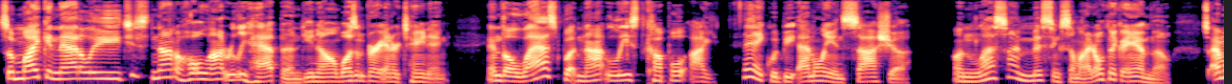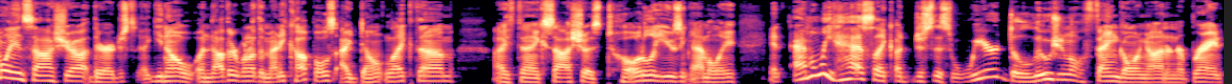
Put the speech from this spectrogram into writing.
So Mike and Natalie, just not a whole lot really happened. You know, it wasn't very entertaining. And the last but not least couple, I think, would be Emily and Sasha, unless I'm missing someone. I don't think I am though. So Emily and Sasha, they're just uh, you know another one of the many couples. I don't like them. I think Sasha is totally using Emily, and Emily has like a, just this weird delusional thing going on in her brain.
